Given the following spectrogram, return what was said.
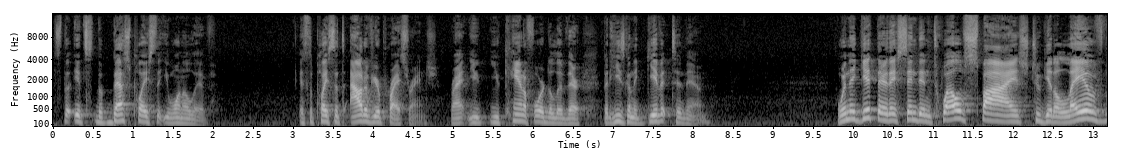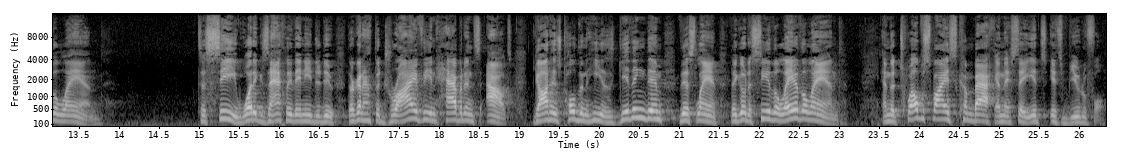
It's the, it's the best place that you want to live. It's the place that's out of your price range, right? You, you can't afford to live there, but He's going to give it to them. When they get there, they send in 12 spies to get a lay of the land to see what exactly they need to do. They're going to have to drive the inhabitants out. God has told them He is giving them this land. They go to see the lay of the land, and the 12 spies come back and they say, It's, it's beautiful.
